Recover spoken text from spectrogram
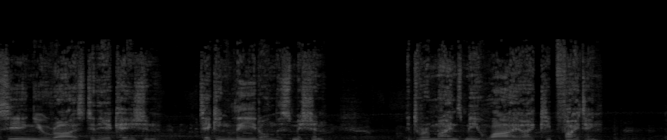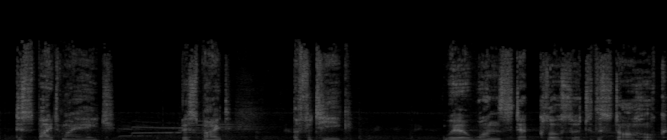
Seeing you rise to the occasion, taking lead on this mission, it reminds me why I keep fighting. Despite my age, despite the fatigue, we're one step closer to the Starhawk.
